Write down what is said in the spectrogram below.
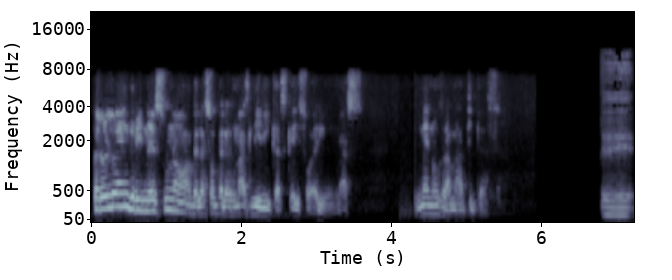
Pero Lohengrin es una de las óperas más líricas que hizo él, más, menos dramáticas. Eh,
